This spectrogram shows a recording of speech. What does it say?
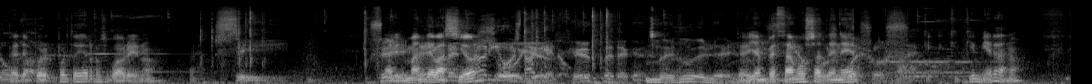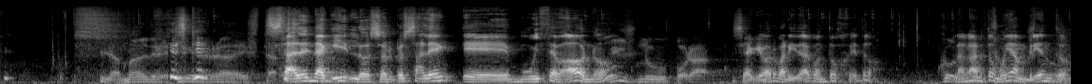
Espérate, por, puerto de hierro no se puede abrir, ¿no? Sí. Sí, Talismán de evasión. Pero ya empezamos a tener... Ah, ¿Qué, qué- qué mierda, ¿no? La madre Es que tierra está Salen de aquí, los orcos salen eh, muy cebados, ¿no? O sea, qué barbaridad, cuánto objeto. Con Lagarto muy hambriento.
